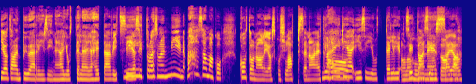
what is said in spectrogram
jotain pyörii siinä ja juttelee ja heittää vitsiä. Niin. Ja sitten tulee semmoinen niin, vähän sama kuin kotona oli joskus lapsena, että Joo. äiti ja isi jutteli on olohuoneessa. Ja.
